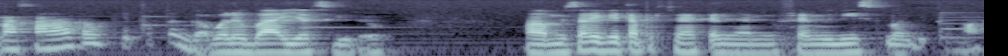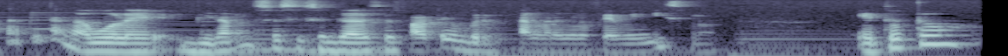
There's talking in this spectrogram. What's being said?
masalah tuh kita tuh nggak boleh bias gitu. Uh, misalnya kita percaya dengan feminisme gitu maka kita nggak boleh bilang segala sesuatu yang bertentangan dengan feminisme itu tuh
